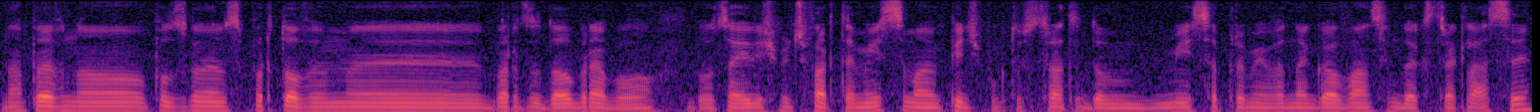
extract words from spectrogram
na pewno pod względem sportowym bardzo dobra, bo, bo zajęliśmy czwarte miejsce, mamy 5 punktów straty do miejsca premiowanego awansem do ekstraklasy.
